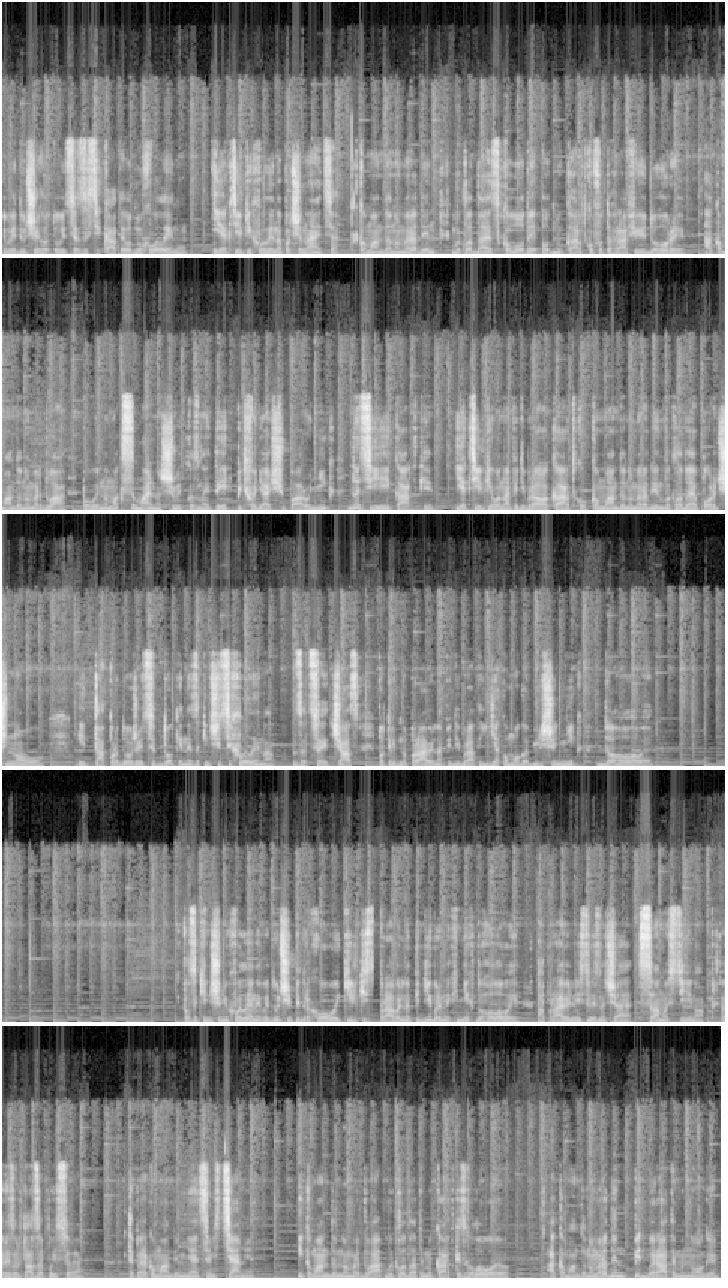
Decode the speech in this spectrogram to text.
Ведучий готується засікати одну хвилину. І як тільки хвилина починається, команда номер 1 викладає з колоди одну картку фотографією догори, а команда номер 2 повинна максимально швидко знайти підходящу пару нік до цієї картки. Як тільки вона підібрала картку, команда номер 1 викладає поруч нову. І так продовжується, доки не закінчиться хвилина. За цей час потрібно правильно підібрати якомога більше нік до голови. По закінченню хвилини ведучий підраховує кількість правильно підібраних ніг до голови, а правильність визначає самостійно. Результат записує. Тепер команди міняються місцями. І команда номер 2 викладатиме картки з головою, а команда номер 1 підбиратиме ноги.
